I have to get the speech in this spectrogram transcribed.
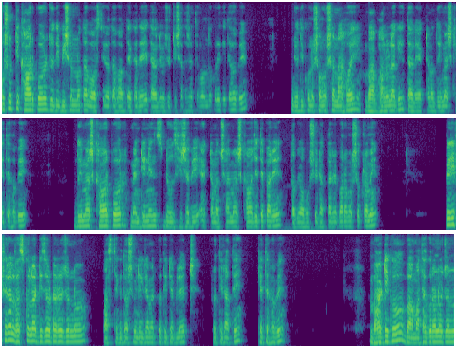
ওষুধটি খাওয়ার পর যদি বিষণ্ণতা বা অস্থিরতা ভাব দেখা দেয়, তাহলে ওষুধটি সাথে সাথে বন্ধ করে দিতে হবে। যদি কোনো সমস্যা না হয় বা ভালো লাগে, তাহলে একটানা দুই মাস খেতে হবে। দুই মাস খাওয়ার পর মেনটেনেন্স ডোজ হিসাবে একটানা ছয় মাস খাওয়া যেতে পারে, তবে অবশ্যই ডাক্তারের পরামর্শক্রমে। পেরিফেরাল ভাস্কুলার ডিসঅর্ডারের জন্য পাঁচ থেকে দশ মিলিগ্রামের প্রতি ট্যাবলেট প্রতি রাতে খেতে হবে। ভার্টিগো বা মাথা ঘোরানোর জন্য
